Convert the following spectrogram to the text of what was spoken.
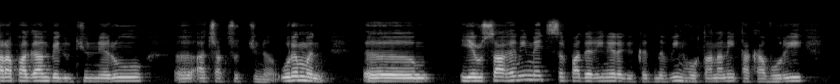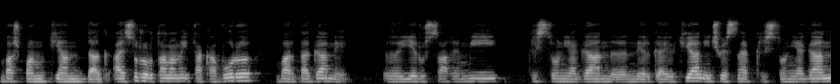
արաբական պետություններու աճակցությունը ուրեմն Երուսաղեմի մեջ սրբադեղիները կգտնվին Հորտանանի թակավորի պաշտպանության տակ։ Այսօր Հորտանանի թակավորը Բարդագան է Երուսաղեմի քրիստոնեական ներկայության, ինչպես նաև քրիստոնեական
